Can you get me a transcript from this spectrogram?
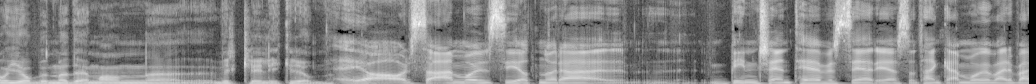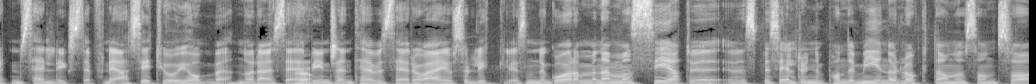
å, jobbe med det man eh, virkelig liker å jobbe med. Ja, altså jeg må jo si at når jeg binger en TV-serie, så tenker jeg jeg må jo være verdens heldigste, for jeg sitter jo og jobber når jeg ser ja. binger en TV-serie, og jeg er jo så lykkelig som det går an. Men jeg må si at spesielt under pandemien og lockdown og sånn, så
